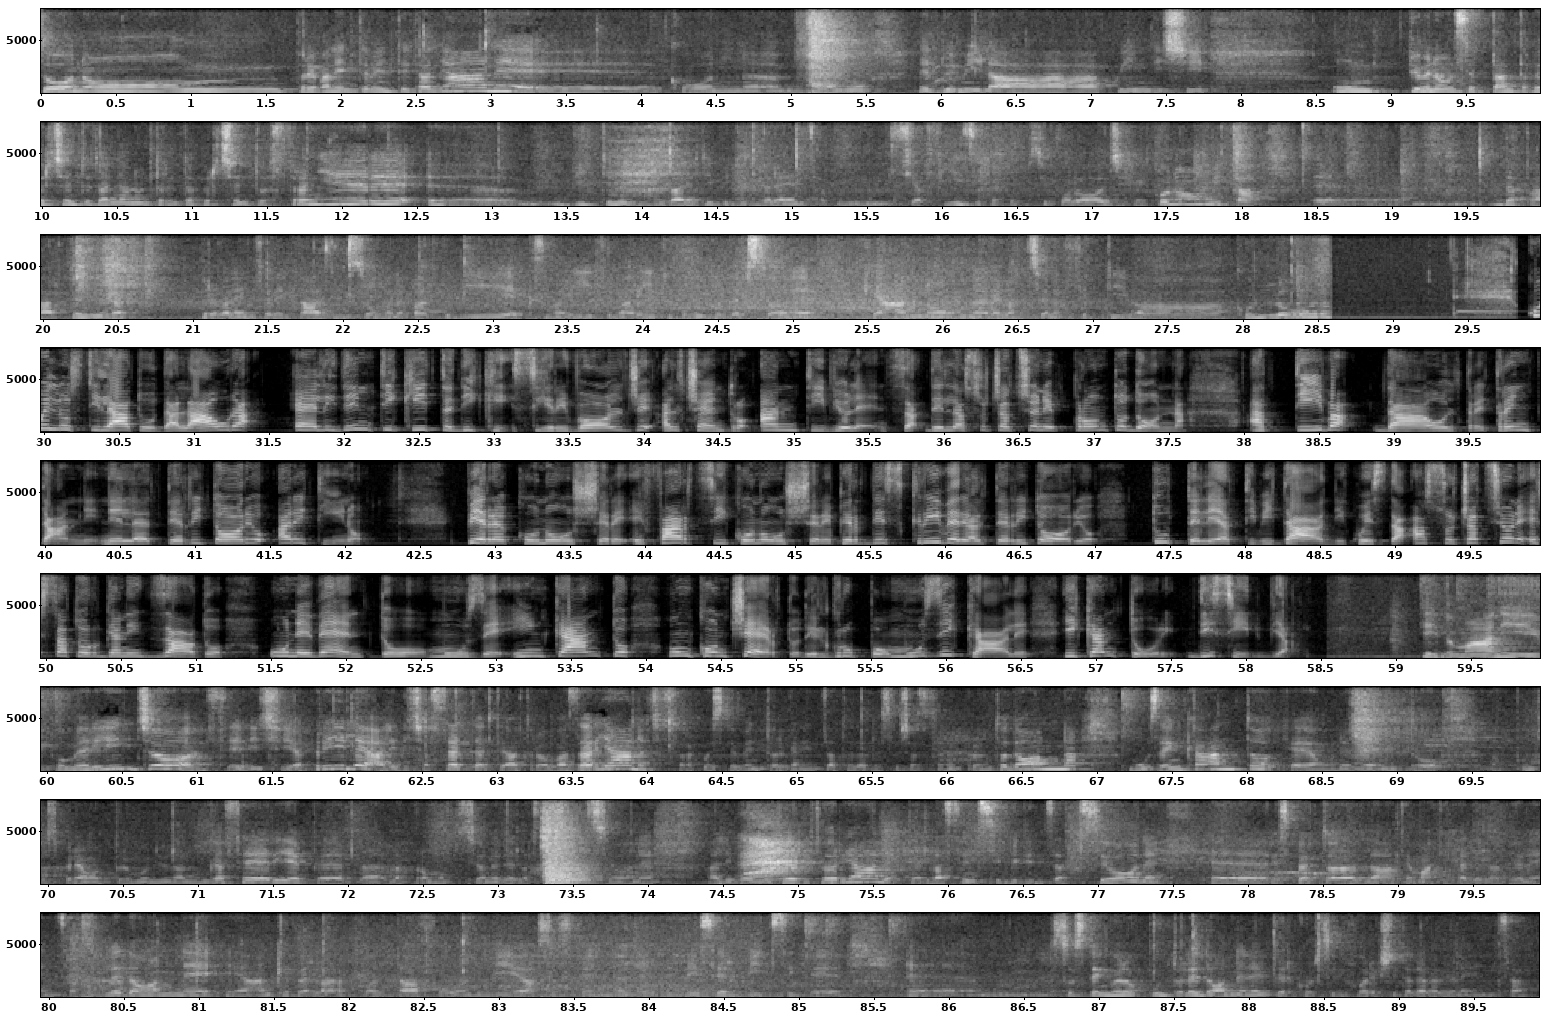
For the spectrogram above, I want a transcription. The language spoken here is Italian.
Sono mm, prevalentemente italiane, eh, con diciamo, nel 2015 un, più o meno un 70% italiano, un 30% straniere, eh, vittime di vari tipi di violenza, sia fisica che psicologica, economica, eh, da parte nella prevalenza dei casi insomma da parte di ex mariti, mariti, comunque persone che hanno una relazione affettiva con loro. Quello stilato da Laura è l'identikit di chi si rivolge al centro antiviolenza dell'associazione Pronto Donna, attiva da oltre 30 anni nel territorio aretino. Per conoscere e farsi conoscere, per descrivere al territorio tutte le attività di questa associazione è stato organizzato un evento Muse in Canto, un concerto del gruppo musicale I Cantori di Silvia sì, domani pomeriggio, 16 aprile, alle 17 al Teatro Vasariano ci sarà questo evento organizzato dall'Associazione Pronto Donna, Musa Incanto, che è un evento, appunto speriamo il primo di una lunga serie, per la promozione dell'associazione a livello territoriale, per la sensibilizzazione eh, rispetto alla tematica della violenza sulle donne e anche per la raccolta fondi a sostegno dei, dei servizi che eh, sostengono appunto le donne nei percorsi di fuoriuscita dalla violenza.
